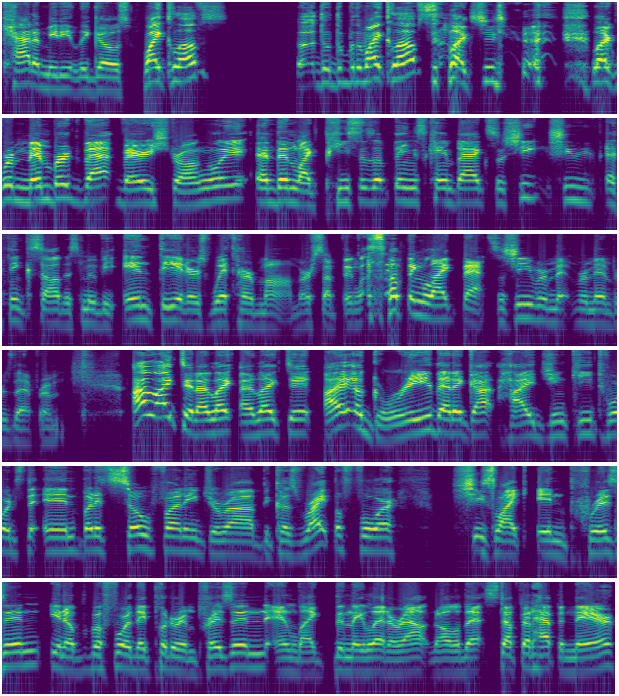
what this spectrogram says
Cat immediately goes, "White gloves." Uh, the, the, the white gloves like she like remembered that very strongly and then like pieces of things came back. So she she i think saw this movie in theaters with her mom or something like something like that. So she rem- remembers that from i liked it. I like i liked it. I agree that it got hijinky towards the end but it's so funny Jerah because right before she's like in prison, you know, before they put her in prison and like then they let her out and all of that stuff that happened there.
